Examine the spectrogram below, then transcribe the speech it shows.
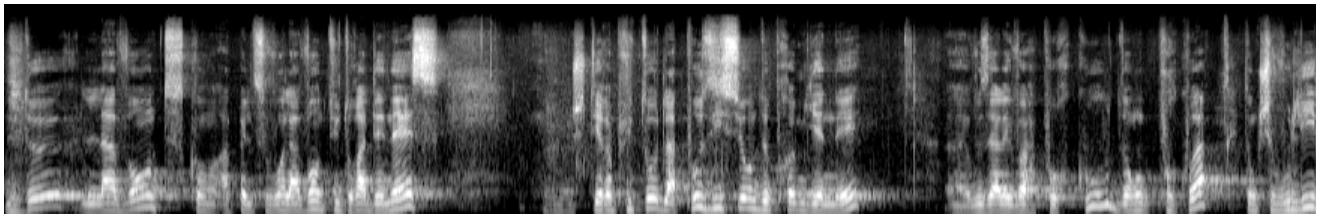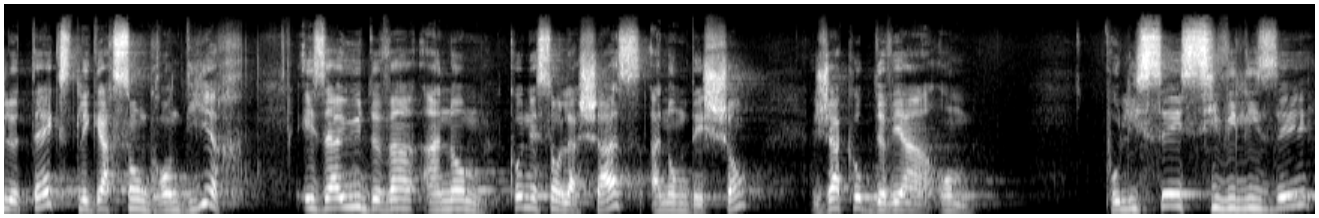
de la vente, ce qu'on appelle souvent la vente du droit d'aînesse, je dirais plutôt de la position de premier-né. Euh, vous allez voir pourquoi. Donc, pourquoi. Donc je vous lis le texte. Les garçons grandirent. Ésaü devint un homme connaissant la chasse, un homme des champs. Jacob devient un homme policé, civilisé,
